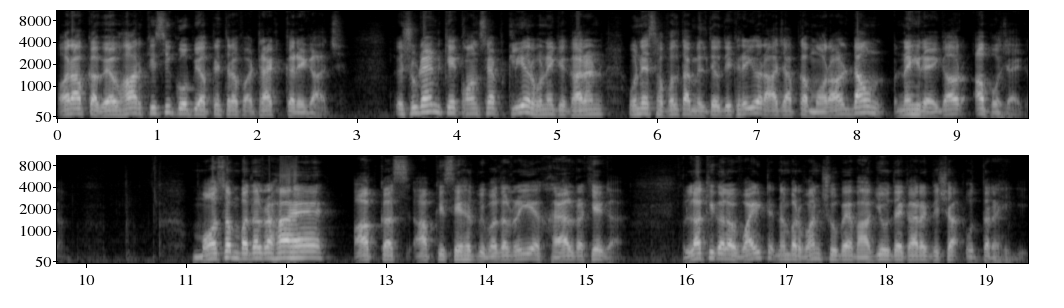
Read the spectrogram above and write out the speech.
और आपका व्यवहार किसी को भी अपनी तरफ़ अट्रैक्ट करेगा आज। स्टूडेंट के कॉन्सेप्ट क्लियर होने के कारण उन्हें सफलता मिलते हुए दिख रही है और आज आपका मोरल डाउन नहीं रहेगा और अप हो जाएगा। मौसम बदल रहा है आपका आपकी सेहत भी बदल रही है, ख्याल रखिएगा। Lucky colour white number one शुभ है, भाग्य उदय कारक दिशा उत्तर रहेगी।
